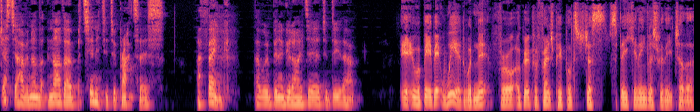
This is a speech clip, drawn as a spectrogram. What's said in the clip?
just to have another another opportunity to practice. I think that would have been a good idea to do that it would be a bit weird, wouldn't it, for a group of French people to just speak in English with each other?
